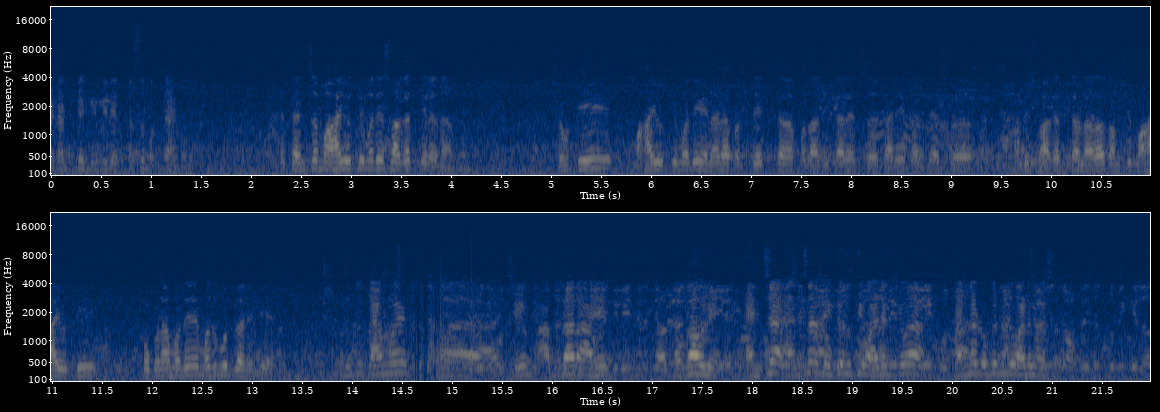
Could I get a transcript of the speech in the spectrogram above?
गटात ते गेलेले आहेत कसं बघताय तर त्यांचं महायुतीमध्ये स्वागत केलं ना आपण. शेवटी महायुतीमध्ये येणाऱ्या प्रत्येक पदाधिकाऱ्याचं कार्यकर्त्याचं आम्ही स्वागत करणार आहोत. आमची महायुती कोकणामध्ये मजबूत झालेली आहे. परंतु त्यामुळे जे आमदार आहेत अं, गोगावले यांचं यांचं डोकेदुखी वाढेल किंवा त्यांना डोकेदुखी वाढेल कसं? ऑपरेशन तुम्ही केलं.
